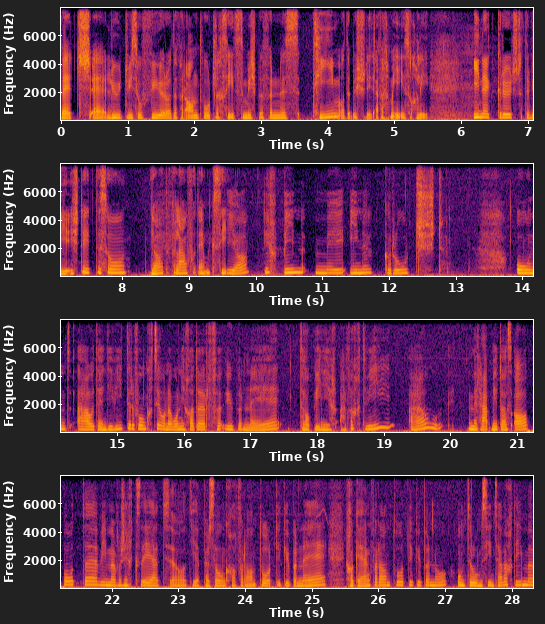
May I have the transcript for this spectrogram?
willst, äh, Leute wie so führen oder verantwortlich sein, zum Beispiel für ein Team, oder bist du dort einfach mehr so ein bisschen reingerutscht, oder wie ist dort so ja, der Verlauf von dem gewesen? Ja, ich bin mehr reingerutscht. Und auch dann die weiteren Funktionen, die ich durfte übernehmen da bin ich einfach wie auch man hat mir das angeboten, wie man wahrscheinlich gesehen hat, ja, die Person kann Verantwortung übernehmen. Ich habe gerne Verantwortung übernommen. Und darum sind es einfach immer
